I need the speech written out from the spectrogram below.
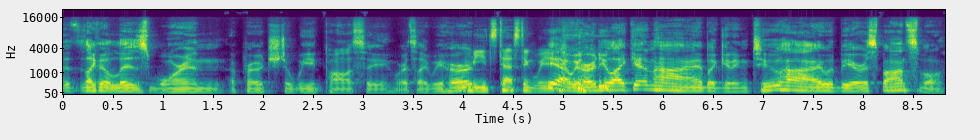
it's like the Liz Warren approach to weed policy, where it's like we heard, means testing weed. yeah, we heard you like getting high, but getting too high would be irresponsible.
